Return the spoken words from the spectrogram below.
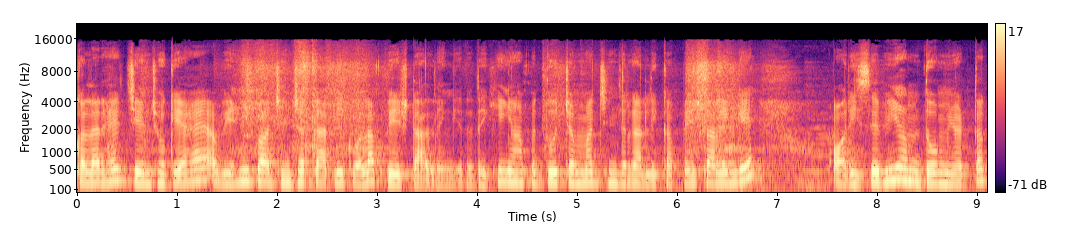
कलर है चेंज हो गया है। अब यहीं पर जिंजर गार्लिक वाला पेस्ट डाल देंगे। तो देखिए यहाँ पे दो चम्मच जिंजर गार्लिक का पेस्ट डालेंगे और इसे भी हम दो मिनट तक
